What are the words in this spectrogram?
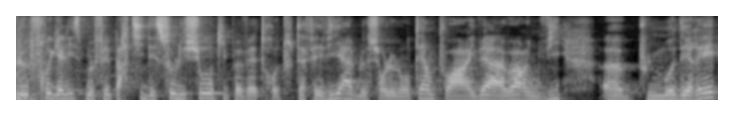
Le frugalisme fait partie des solutions qui peuvent être tout à fait viables sur le long terme pour arriver à avoir une vie euh, plus modérée,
